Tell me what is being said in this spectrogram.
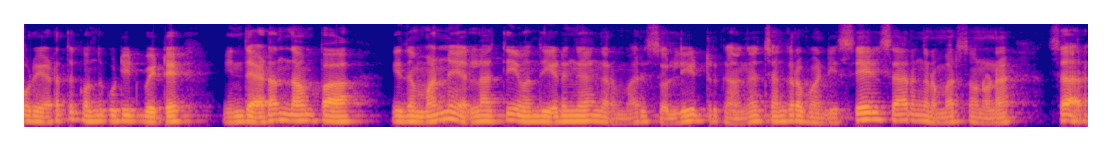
ஒரு இடத்துக்கு வந்து கூட்டிகிட்டு போயிட்டு இந்த இடம் தான்ப்பா இதை மண் எல்லாத்தையும் வந்து எடுங்கங்கிற மாதிரி சொல்லிட்டு இருக்காங்க சங்கரபாண்டி. சரி சாருங்கிற மாதிரி சொன்னோன்னே சார்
